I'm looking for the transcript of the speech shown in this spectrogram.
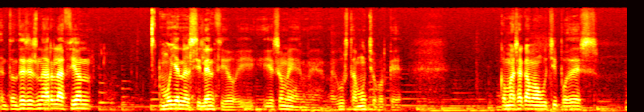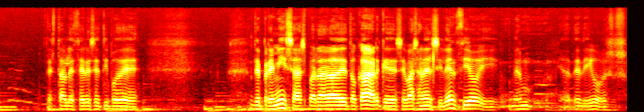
Entonces es una relación muy en el silencio y, eso me, gusta mucho porque con Masa Kamaguchi puedes establecer ese tipo de, de premisas para la hora de tocar que se basa en el silencio y ya te digo, es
